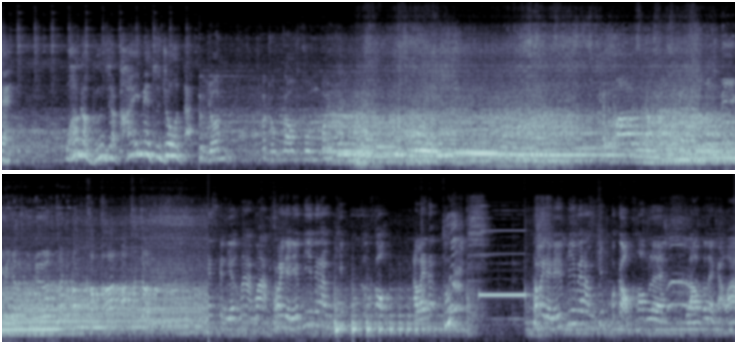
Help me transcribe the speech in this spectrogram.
戦我が軍勢は壊滅状態 เครื่องยนต์ก็ถูกเราคุมไว้เห็นมาสกัดการเกิดกำลังบี้กันอ เทสกันเยอะมากว่าทำไมเดี๋ยวนี้พี่ไม่ทำคลิปประกอบอะไรนะทุยทำไมเดี๋ยวนี้พี่ไม่ทำคลิปประกอบคอมเลย เราก็เลยกะว่า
